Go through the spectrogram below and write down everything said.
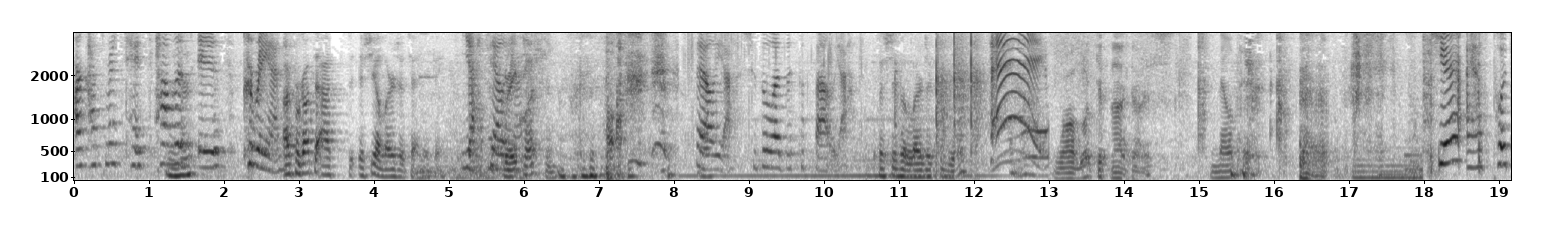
Our customer's taste palette mm-hmm. is Korean. I forgot to ask. Is she allergic to anything? yeah, failure. Great question. Failure. She's allergic to failure. So she's allergic to you. Hey! Wow, look at that, guys. Melted. Here I have put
